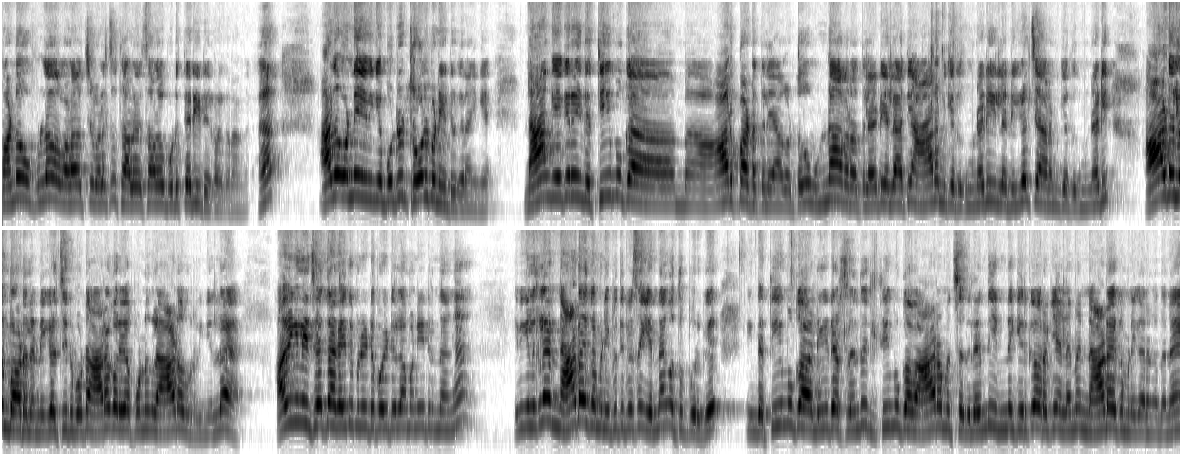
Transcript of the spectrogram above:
மண்டபம் ஃபுல்லாக வளச்சு வளச்சு தலை சாலை போட்டு தேடிட்டு கிடக்குறாங்க. அதை உடனே இவங்க போட்டு ட்ரோல் பண்ணிட்டு இருக்கிறாங்க. நான் கேட்குறேன் இந்த திமுக ஆர்ப்பாட்டத்திலே ஆகட்டும் உண்ணாவிரத்துலாட்டி எல்லாத்தையும் ஆரம்பிக்கிறதுக்கு முன்னாடி இல்லை நிகழ்ச்சி ஆரம்பிக்கிறதுக்கு முன்னாடி ஆடலும் பாடலும் நிகழ்ச்சின்னு போட்டு அறகுறையாக பொண்ணுங்களை ஆட விட்றீங்கல்ல? அவங்களையும் சேர்த்தா கைது பண்ணிட்டு போயிட்டு எல்லாம் பண்ணிட்டு இருந்தாங்க. இவங்களுக்குலாம் நாடக கம்பெனி பற்றி பேச என்னங்க துப்பு இருக்குது இந்த திமுக லீடர்ஸ்லேருந்து திமுக ஆரம்பிச்சதுலேருந்து இன்றைக்கி இருக்க வரைக்கும் எல்லாமே நாடக கம்பெனிக்காரங்க தானே?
